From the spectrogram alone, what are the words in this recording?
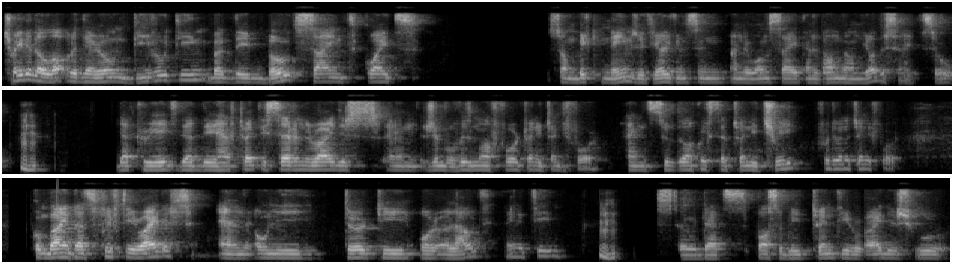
traded a lot with their own Devo team, but they both signed quite some big names with Jorgenson on the one side and Landa on the other side. So Mhm. That creates that they have 27 riders um, Jumbo Visma for 2024 and Soudal Quickstep 23 for 2024. Combined, that's 50 riders and only 30 are allowed in a team. Mhm. So that's possibly 20 riders who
